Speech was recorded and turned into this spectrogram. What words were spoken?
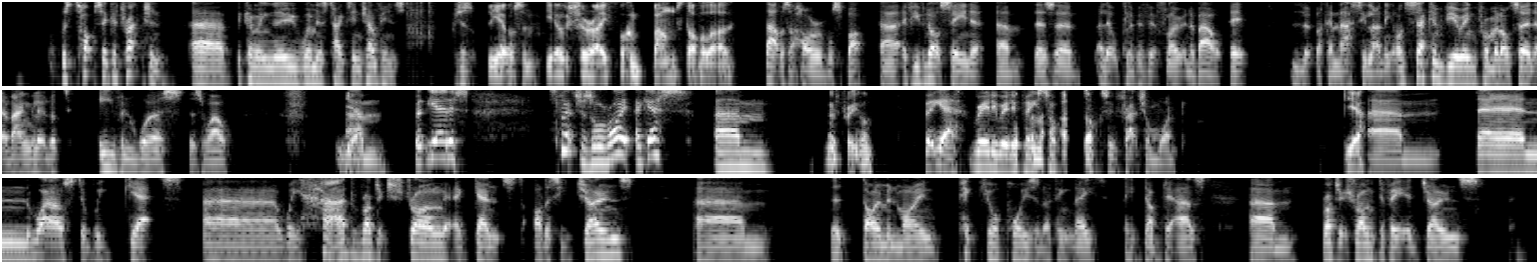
was Toxic Attraction uh, becoming the new women's tag team champions, which is Yeah. awesome Io Shirai fucking bounced off a ladder. that was a horrible spot. Uh, if you've not seen it, um, there's a, a little clip of it floating about. It looked like a nasty landing. On second viewing from an alternative angle, it looked even worse as well. Yeah, Um, but yeah, this, this match was all right, I guess. Um, it was pretty fun. but yeah, really, really pleased. Toxic Attraction won. Yeah. Um, then what else did we get? Uh, we had Roderick Strong against Odyssey Jones. Um, the Diamond Mine Pick Your Poison, I think they they dubbed it as. Um, Roderick Strong defeated Jones.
